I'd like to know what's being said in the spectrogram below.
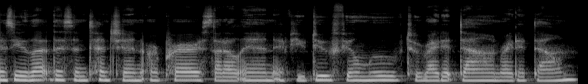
As you let this intention or prayer settle in, if you do feel moved to write it down, write it down.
